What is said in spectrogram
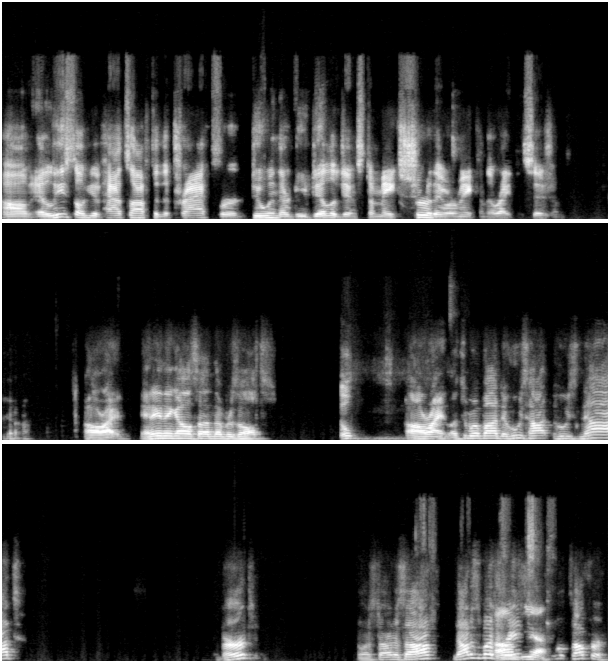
um, at least I'll give hats off to the track for doing their due diligence to make sure they were making the right decision. Yeah. All right. Anything else on the results? Nope. All right. Let's move on to who's hot, who's not. Bert, you want to start us off? Not as much Um, race, yeah. a little tougher.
